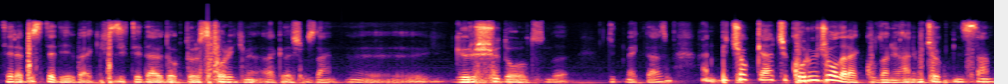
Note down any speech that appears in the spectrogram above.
terapist de değil belki fizik tedavi doktoru, spor hekimi arkadaşımızdan e, görüşü doğrultusunda gitmek lazım. Hani birçok gerçi koruyucu olarak kullanıyor. Hani birçok insan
